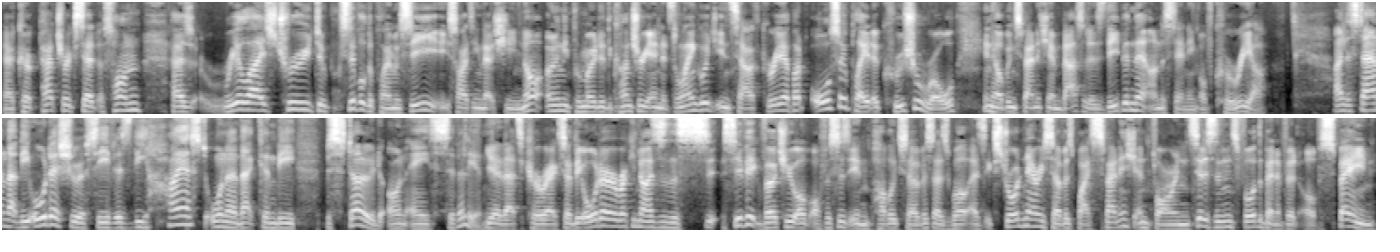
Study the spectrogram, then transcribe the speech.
Now, Kirkpatrick said Son has realized true civil diplomacy, citing that she not only promoted the country and its language in South Korea, but also played a crucial role in helping Spanish ambassadors deepen their understanding of Korea. I understand that the order she received is the highest honor that can be bestowed on a civilian. Yeah, that's correct. So the order recognizes the ci- civic virtue of officers in public service as well as extraordinary service by Spanish and foreign citizens for the benefit of Spain.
